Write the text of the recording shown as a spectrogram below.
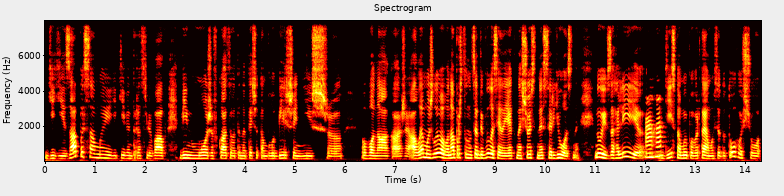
її записами, які він транслював, він може вказувати на те, що там було більше, ніж. Е, вона каже, але можливо вона просто на це дивилася як на щось несерйозне. Ну і взагалі, uh-huh. дійсно, ми повертаємося до того, що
